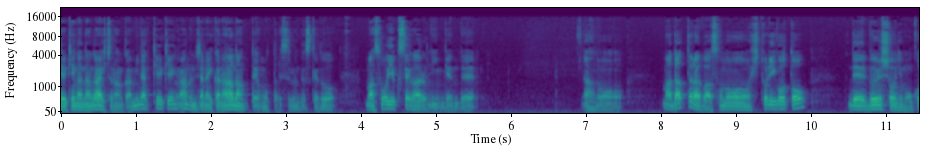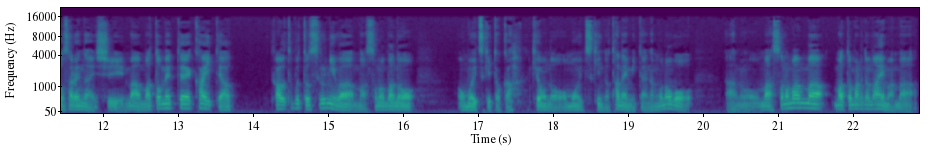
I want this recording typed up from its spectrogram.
経験が長い人なんかみんな経験あるんじゃないかななんて思ったりするんですけど、まあ、そういう癖がある人間であの、まあ、だったらばその独り言で文章にも起こされないし、まあ、まとめて書いてあアウトプットするには、まあ、その場の思いつきとか今日の思いつきの種みたいなものをあの、まあ、そのまんままとまりのないまま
